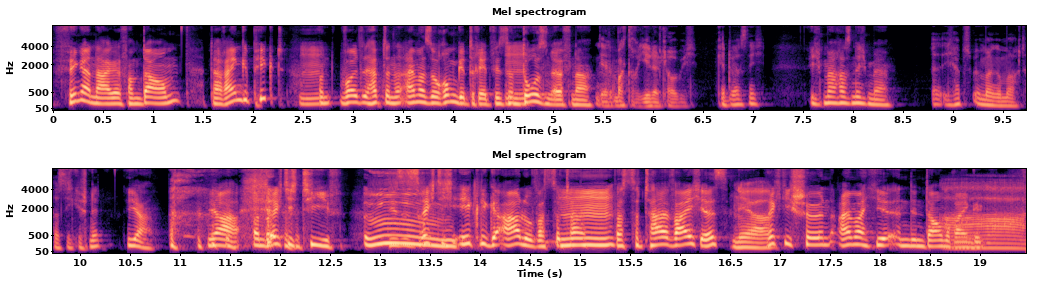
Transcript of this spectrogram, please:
Fingernagel vom Daumen da reingepickt und wollte, hab dann einmal so rumgedreht, wie so ein Dosenöffner. Ja, das macht doch jeder, glaube ich. Kennt ihr das nicht? Ich mache es nicht mehr. Äh, Ich hab's immer gemacht. Hast du dich geschnitten? Ja, ja, und richtig tief. Dieses richtig eklige Alu, was total, was total weich ist, Ja. richtig schön einmal hier in den Daumen. Ah,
